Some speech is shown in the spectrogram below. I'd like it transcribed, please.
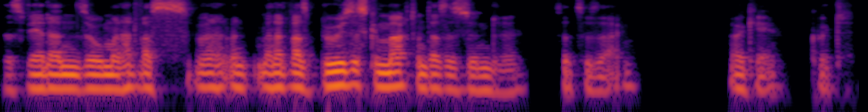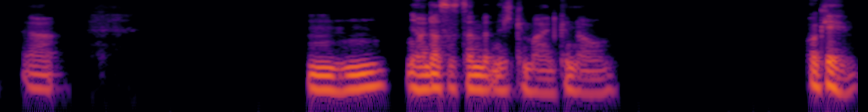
das wär dann so, man hat was, man, man hat was Böses gemacht und das ist Sünde, sozusagen. Okay, gut. Ja. Mhm. Ja, das ist damit nicht gemeint, genau. Okay.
